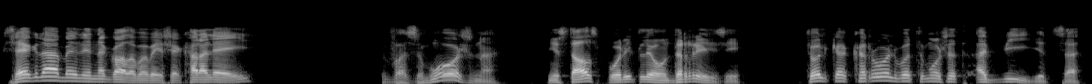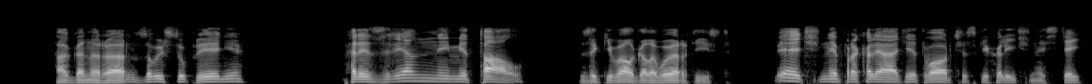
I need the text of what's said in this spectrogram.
всегда были на голову выше королей. Возможно, не стал спорить Леон Дрези. Только король вот может обидеться, а гонорар за выступление... Презренный металл, — закивал головой артист. Вечное проклятие творческих личностей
